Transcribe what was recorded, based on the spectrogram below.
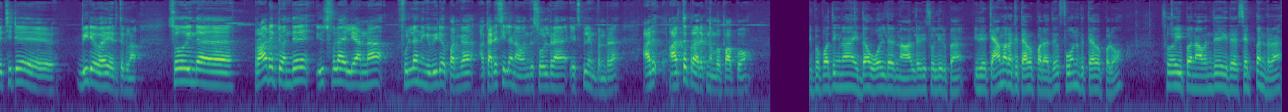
வச்சுட்டு வீடியோவை எடுத்துக்கலாம். ஸோ இந்த ப்ராடக்ட் வந்து யூஸ்ஃபுல்லாக இல்லையான்னா ஃபுல்லாக நீங்கள் வீடியோ பாருங்கள் கடைசியில் நான் வந்து சொல்கிறேன் எக்ஸ்பிளைன் பண்ணுறேன் அடு அடுத்த ப்ராடக்ட் நம்ம பார்ப்போம். இப்போ பார்த்தீங்கன்னா இதுதான் ஓல்டர் நான் ஆல்ரெடி சொல்லியிருப்பேன். இது கேமராக்கு தேவைப்படாது ஃபோனுக்கு தேவைப்படும். ஸோ இப்போ நான் வந்து இதை செட் பண்ணுறேன்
